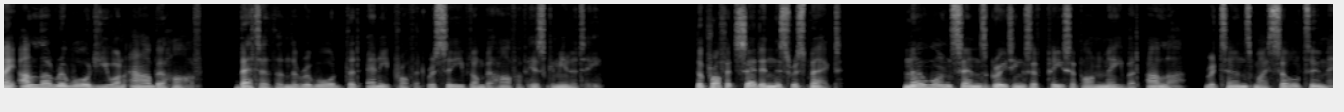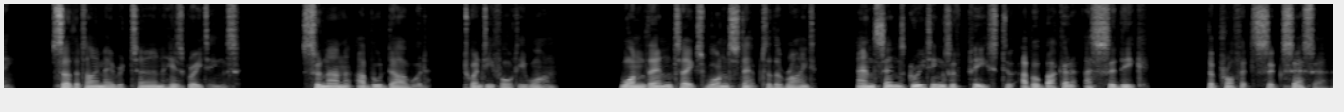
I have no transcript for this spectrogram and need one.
May Allah reward you on our behalf better than the reward that any prophet received on behalf of his community. The Prophet said in this respect, No one sends greetings of peace upon me, but Allah returns my soul to me, so that I may return his greetings. Sunan Abu Dawud, 2041. One then takes one step to the right and sends greetings of peace to Abu Bakr as Siddiq, the Prophet's successor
